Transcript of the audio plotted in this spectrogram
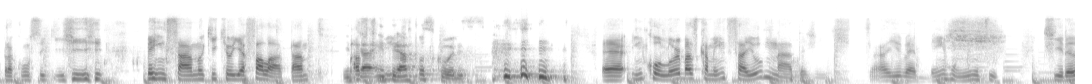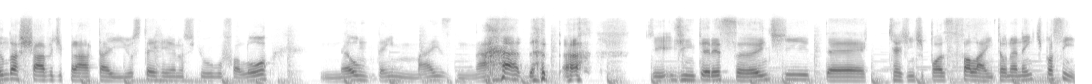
para conseguir pensar no que, que eu ia falar, tá? Entre, entre aspas cores. É, incolor basicamente saiu nada, gente. Saiu, é bem ruim. Assim, tirando a chave de prata e os terrenos que o Hugo falou, não tem mais nada, tá? de interessante é, que a gente possa falar. Então não é nem tipo assim,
